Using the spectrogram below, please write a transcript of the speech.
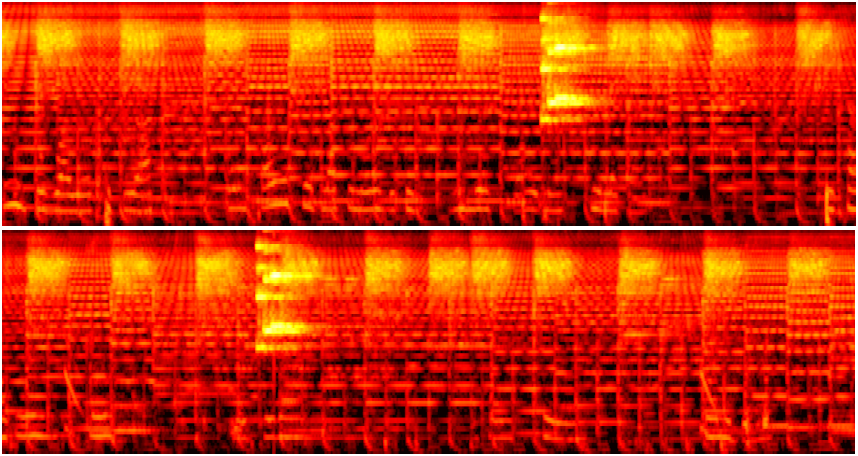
please the wire to drop. And pirates just left the noise because we live right next to like that. Because we're like that. Thank you.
